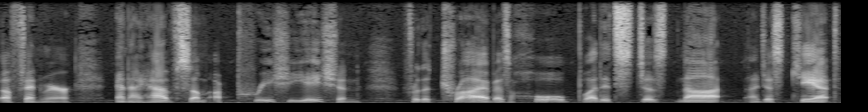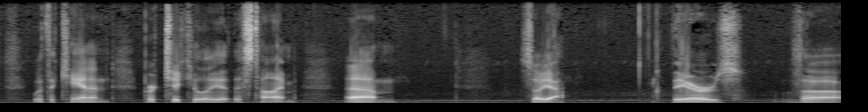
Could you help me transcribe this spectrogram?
of Fenrir, and I have some appreciation for the tribe as a whole, but it's just not. I just can't with the canon, particularly at this time. Um, so yeah, there's the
